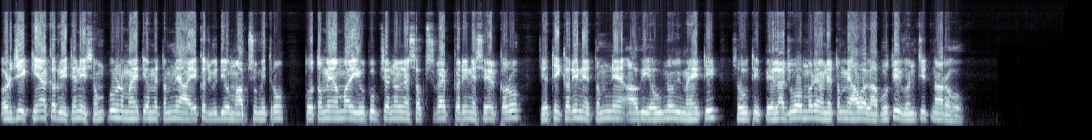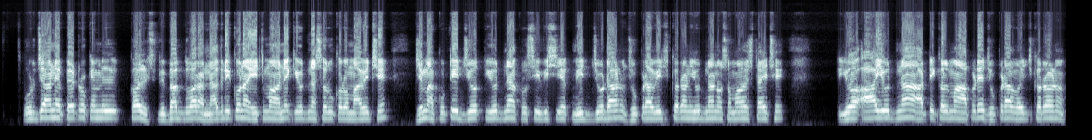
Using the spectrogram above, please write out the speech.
અરજી ક્યાં કરવી? તેની સંપૂર્ણ માહિતી અમે તમને આ એક જ વિડીયોમાં આપશું, મિત્રો. તો તમે અમારી યુટ્યુબ ચેનલને સબસ્ક્રાઇબ કરીને શેર કરો, જેથી કરીને તમને આવી અવનવી માહિતી સૌથી પહેલાં જોવા મળે અને તમે આવા લાભોથી વંચિત ના રહો. ઊર્જા અને પેટ્રોકેમિકલ્સ વિભાગ દ્વારા નાગરિકોના હિતમાં અનેક યોજના શરૂ કરવામાં આવી છે, જેમાં કુટીર જ્યોત યોજના, કૃષિ વિષયક વીજ જોડાણ, ઝૂંપડા વીજકરણ યોજનાનો સમાવેશ થાય છે. આ યોજના આર્ટિકલમાં આપણે ઝૂંપડા વીજકરણ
